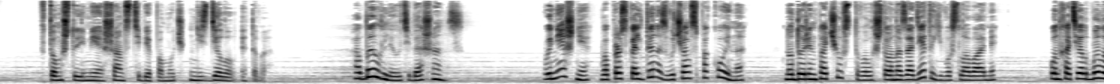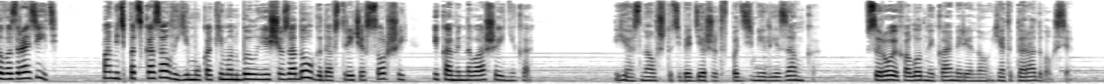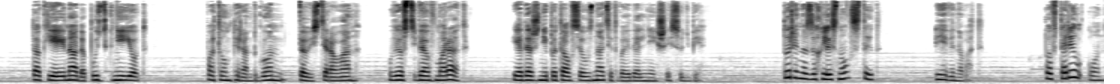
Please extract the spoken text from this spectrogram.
В том, что, имея шанс тебе помочь, не сделал этого. А был ли у тебя шанс? Внешне вопрос Кальтена звучал спокойно, но Дорин почувствовал, что она задета его словами. Он хотел было возразить. Память подсказала ему, каким он был еще задолго до встречи с Соршей и каменного ошейника. «Я знал, что тебя держат в подземелье замка, в сырой и холодной камере, но я тогда радовался. Так ей и надо, пусть гниет. Потом Пирантгон, то есть Раван, увез тебя в Марат. Я даже не пытался узнать о твоей дальнейшей судьбе. Турина захлестнул стыд. Я виноват. Повторил он.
